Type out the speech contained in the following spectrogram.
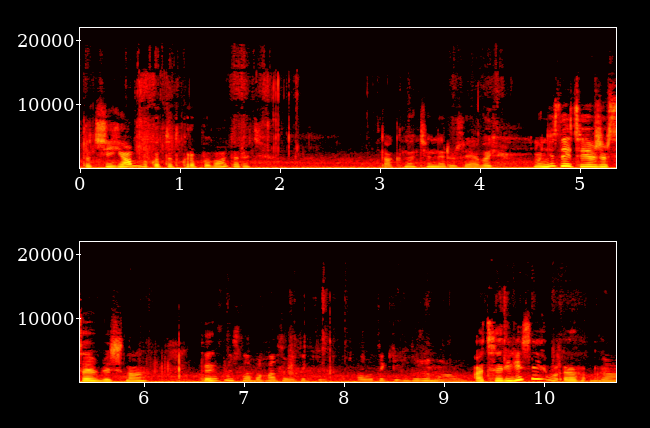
Тут ще яблуко, тут кропива, до речі. Так, наче не рожевий. Мені здається, я вже все обійшла. Ти- Я знайшла багато отаких, а отаких дуже мало. А це різні? Е, Да.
